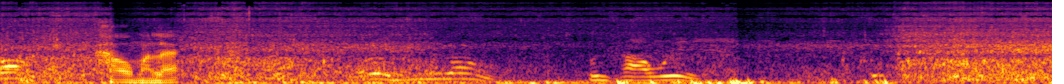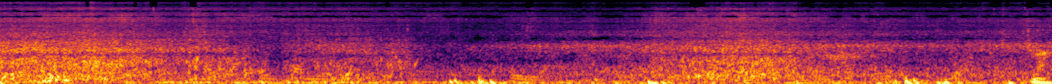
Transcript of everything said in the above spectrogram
ล่องเข้ามาแล้วเอออยู่ล่องเพิ่งข่าวเว้ย นะ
